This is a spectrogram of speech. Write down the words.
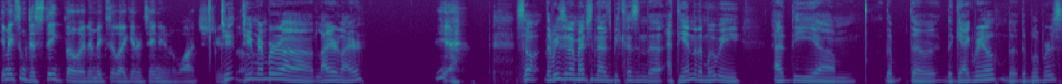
he makes them distinct though, and it makes it like entertaining to watch. Too, do, you, so. do you remember uh, Liar Liar? Yeah. So the reason I mentioned that is because in the at the end of the movie, at the um the the the gag reel, the the bloopers,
